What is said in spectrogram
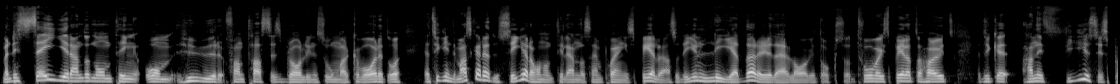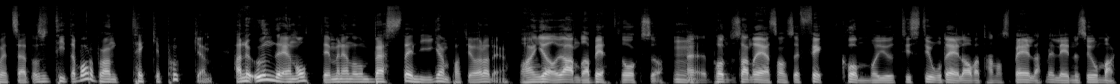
Men det säger ändå någonting om hur fantastiskt bra Linus Omark har varit. Och jag tycker inte man ska reducera honom till endast en poängspelare. Alltså, det är ju en ledare i det där laget också. Tvåvägsspelet har höjt. Jag tycker han är fysisk på ett sätt. Alltså, titta bara på hur han täcker pucken. Han är under 1,80 men en av de bästa i ligan på att göra det. Och han gör ju andra bättre också. Mm. Eh, Pontus Andreassons effekt kommer ju till stor del av att han har spelat med Linus Omark.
